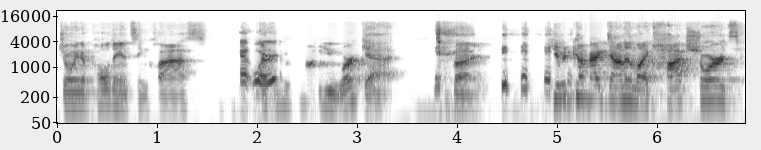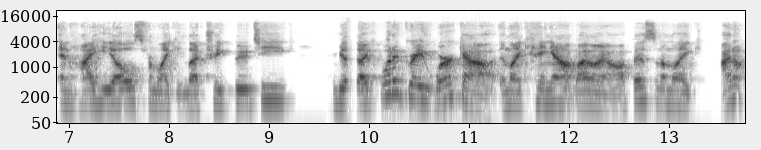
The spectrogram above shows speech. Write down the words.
join a pole dancing class At work. at you work at. But she would come back down in like hot shorts and high heels from like Electric Boutique and be like, "What a great workout!" and like hang out by my office. And I'm like, I don't,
